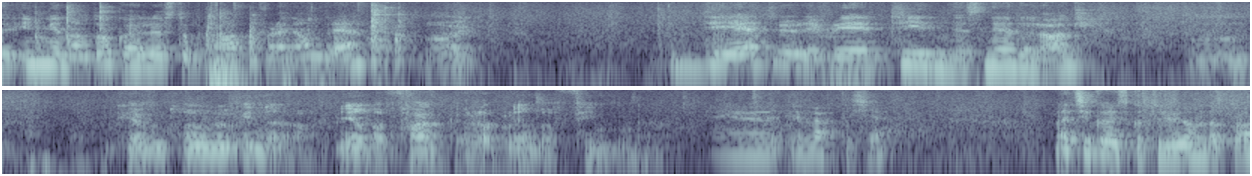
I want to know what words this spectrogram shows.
For ingen av dere har lyst til å tape for den andre. Nei. Det tror jeg blir tidenes nederlag. Mm. Hvem tror du vinner? da? Blir det Frank, eller blir det Finn? Jeg, jeg vet ikke. Jeg Vet ikke hva jeg skal tro om dere.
